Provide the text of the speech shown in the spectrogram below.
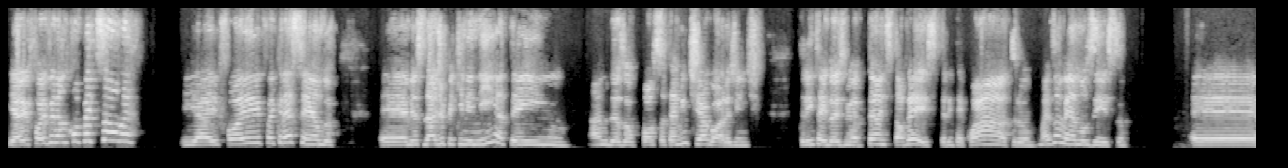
e aí foi virando competição, né? E aí foi, foi crescendo. É, minha cidade é pequenininha, tem... Ai, meu Deus, eu posso até mentir agora, gente 32 mil habitantes, talvez, 34, mais ou menos isso. É,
